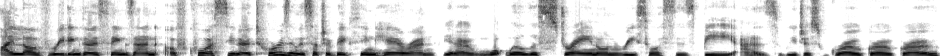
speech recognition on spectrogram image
I love reading those things. And of course, you know, tourism is such a big thing here. And, you know, what will the strain on resources be as we just grow, grow, grow,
